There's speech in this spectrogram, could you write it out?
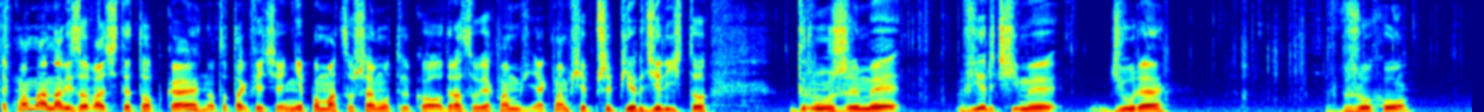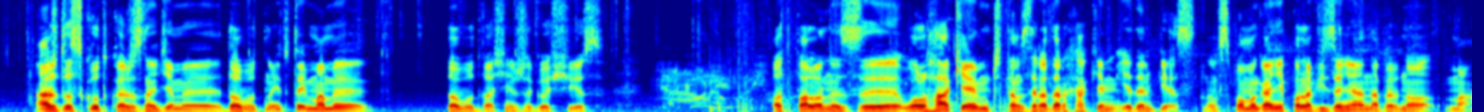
jak mamy analizować tę topkę, no to tak wiecie, nie po macuszemu, tylko od razu, jak mam, jak mam się przypierdzielić, to drążymy, wiercimy dziurę w brzuchu, aż do skutku, aż znajdziemy dowód. No i tutaj mamy dowód właśnie, że gościu jest odpalony z wallhackiem, czy tam z radar hackiem, jeden pies. No wspomaganie pola widzenia na pewno ma.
